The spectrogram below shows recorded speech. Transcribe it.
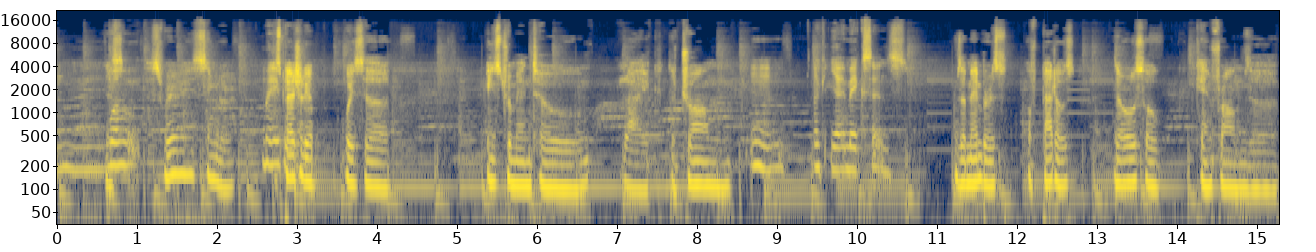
Mm, It's, well, it's very similar, maybe. especially with the instrumental, like the drum. Mm, okay, yeah, it makes sense. The members of Battles, they also came from the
